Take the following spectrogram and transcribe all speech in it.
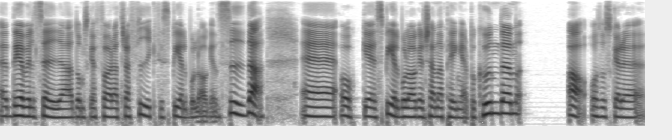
eh, det vill säga de ska föra trafik till spelbolagens sida eh, och eh, spelbolagen tjänar pengar på kunden Ja, och så ska det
